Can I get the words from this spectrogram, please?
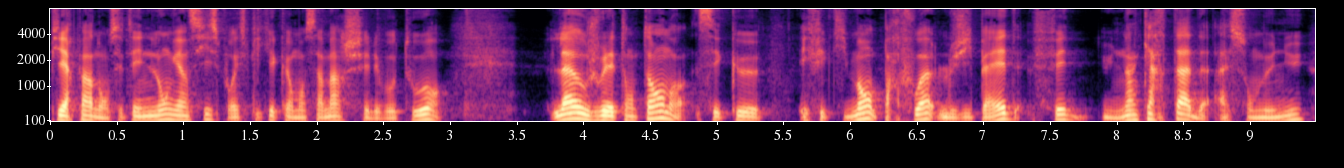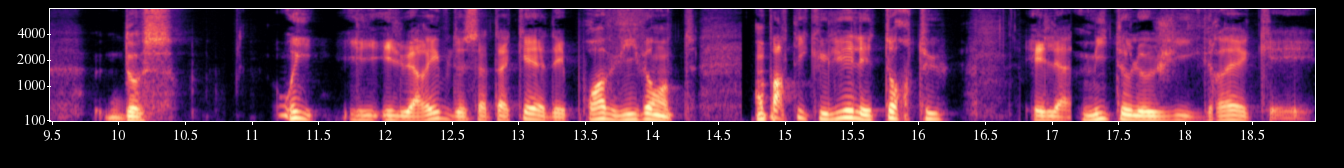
Pierre, pardon, c'était une longue incise pour expliquer comment ça marche chez les vautours. Là où je voulais t'entendre, c'est que effectivement, parfois, le gypaède fait une incartade à son menu d'os. Oui, il, il, lui arrive de s'attaquer à des proies vivantes, en particulier les tortues. Et la mythologie grecque et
